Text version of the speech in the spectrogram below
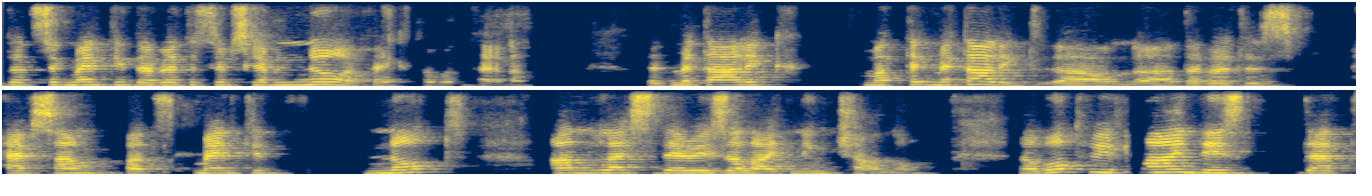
that segmented diverter strips have no effect on antenna. That metallic metallic uh, uh, diverters have some, but segmented not unless there is a lightning channel. Now, what we find is that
